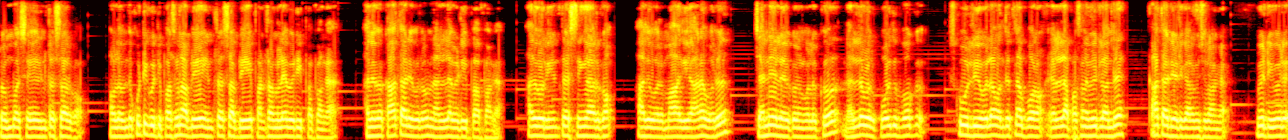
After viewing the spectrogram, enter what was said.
ரொம்ப செய்ய இன்ட்ரெஸ்டாக இருக்கும். அவ்வளோ வந்து குட்டி குட்டி பசங்களும் அப்படியே இன்ட்ரெஸ்ட் அப்படியே பண்ணுறவங்களே வெடி பார்ப்பாங்க. அதே மாதிரி காத்தாடி உறவு நல்ல வெடி பார்ப்பாங்க. அது ஒரு இன்ட்ரெஸ்டிங்காக இருக்கும். அது ஒரு மாதிரியான ஒரு சென்னையில் இருக்கிறவங்களுக்கும் நல்ல ஒரு பொழுதுபோக்கு. ஸ்கூல் லீவுலாம் வந்துட்டு தான் போகிறோம் எல்லா பசங்களும் வீட்டில் வந்து காத்தாடி அடிக்க ஆரம்பிச்சிடுவாங்க வீட்டு வீடு.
